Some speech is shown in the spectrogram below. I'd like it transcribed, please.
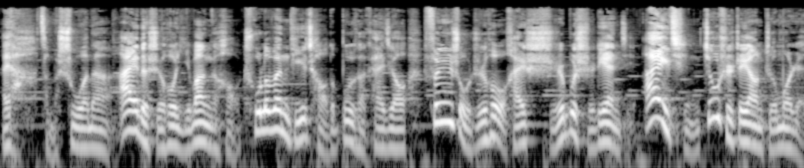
哎呀，怎么说呢？爱的时候一万个好，出了问题吵得不可开交，分手之后还时不时惦记。爱情就是这样折磨人。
